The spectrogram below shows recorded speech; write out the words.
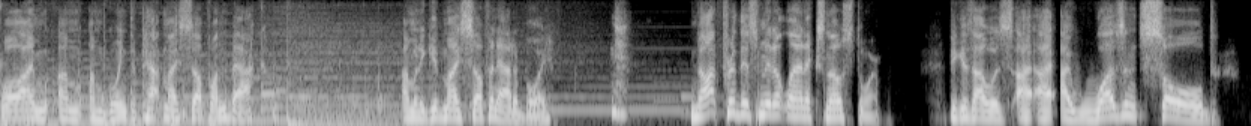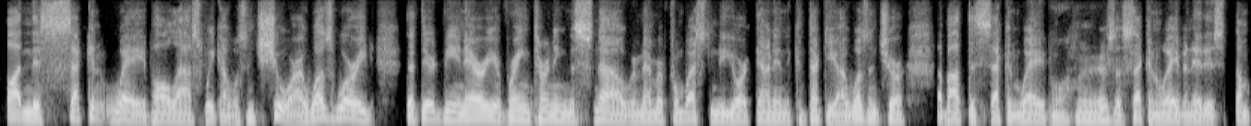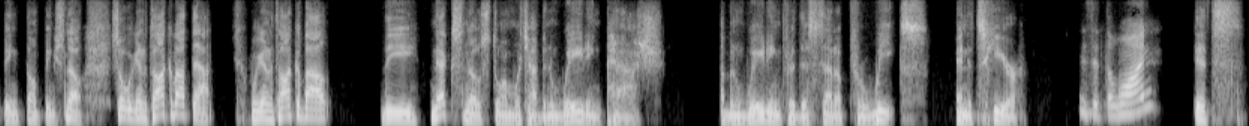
Well, I'm I'm I'm going to pat myself on the back. I'm going to give myself an attaboy. Not for this mid-Atlantic snowstorm, because I was I, I I wasn't sold on this second wave all last week. I wasn't sure. I was worried that there'd be an area of rain turning to snow. Remember from Western New York down into Kentucky. I wasn't sure about this second wave. Well, there's a second wave and it is thumping, thumping snow. So we're going to talk about that. We're going to talk about the next snowstorm, which I've been waiting, Pash. I've been waiting for this setup for weeks and it's here. Is it the one? It's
